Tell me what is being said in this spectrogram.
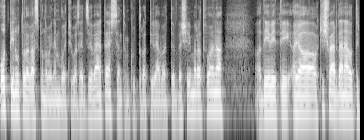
ott én utólag azt mondom, hogy nem volt jó az edzőváltás, szerintem Kutor Attilával több esély maradt volna. A DVT, a Kisvárdánál ott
